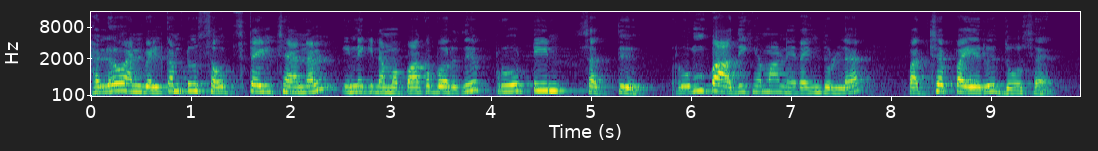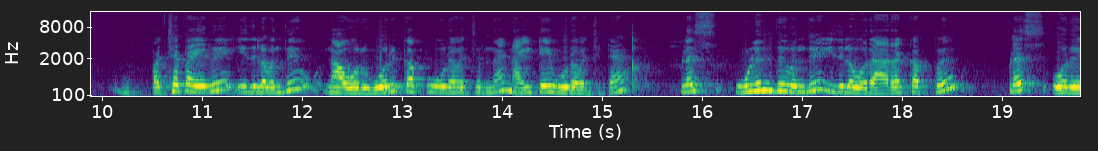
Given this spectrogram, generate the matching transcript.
Hello and welcome to south style channel இன்றைக்கி நம்ம பார்க்க போகிறது புரோட்டீன் சத்து. ரொம்ப அதிகமாக நிறைந்துள்ள பச்சைப்பயிறு தோசை. பச்சைப்பயிறு இதில் வந்து நான் ஒரு ஒரு கப் ஊற வச்சுருந்தேன். நைட்டே ஊற வச்சுட்டேன். ப்ளஸ் உளுந்து வந்து இதில் ஒரு அரை கப்பு ப்ளஸ் ஒரு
